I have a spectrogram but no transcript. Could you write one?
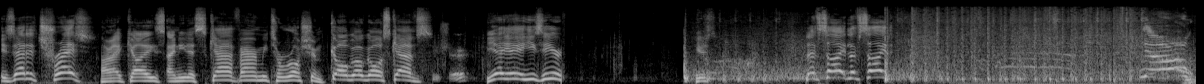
Is that a threat? All right, guys, I need a scav army to rush him. Go, go, go, scavs. You sure? Yeah, yeah, he's here. Here's... Left side, left side! No!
